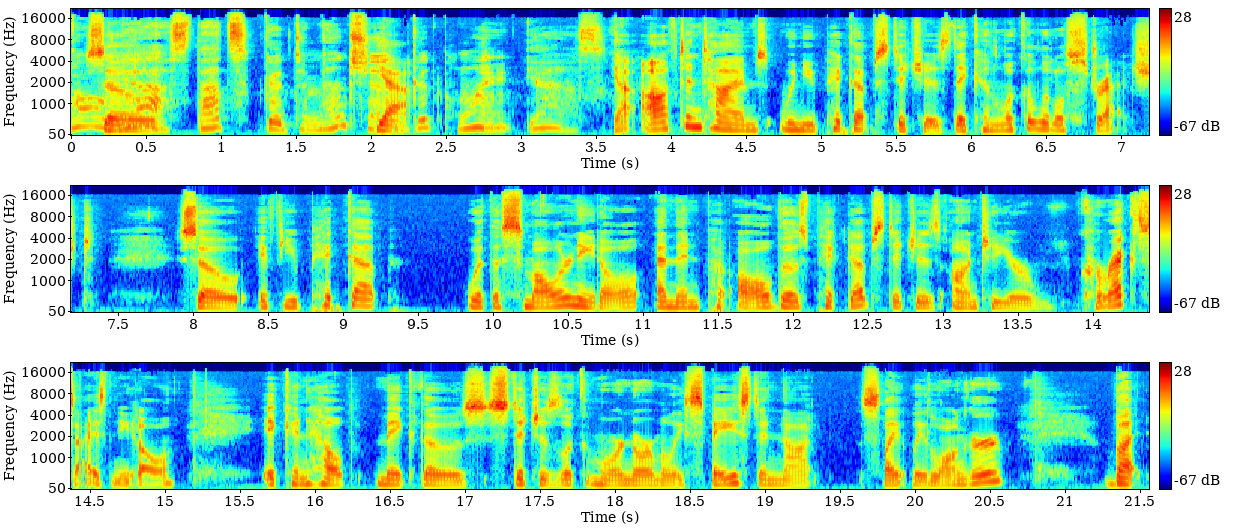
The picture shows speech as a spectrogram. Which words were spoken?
Oh, So- yes, that's good to mention. Yeah. Good point. Yes. Yeah, oftentimes when you pick up stitches, they can look a little stretched. So if you pick up with a smaller needle and then put all those picked up stitches onto your correct size needle, it can help make those stitches look more normally spaced and not slightly longer. But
